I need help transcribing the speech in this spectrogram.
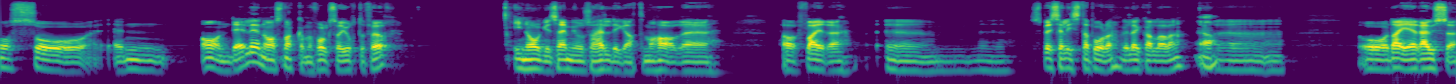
og så en annen del er nå å snakke med folk som har gjort det før. I Norge så er vi jo så heldige at vi har, uh, har flere uh, spesialister på det, vil jeg kalle det. Ja. Eh, og de er rause.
